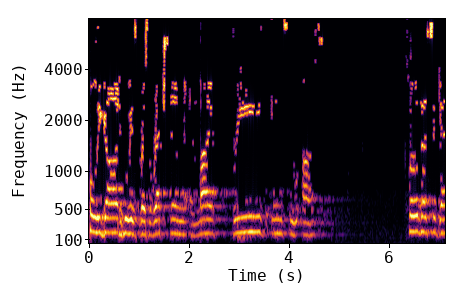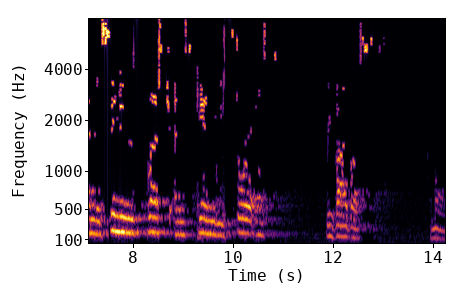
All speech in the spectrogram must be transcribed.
Holy God, who is resurrection and life, breathe into us. Clothe us again with sinews, flesh, and skin. Restore us. Revive us. Amen.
